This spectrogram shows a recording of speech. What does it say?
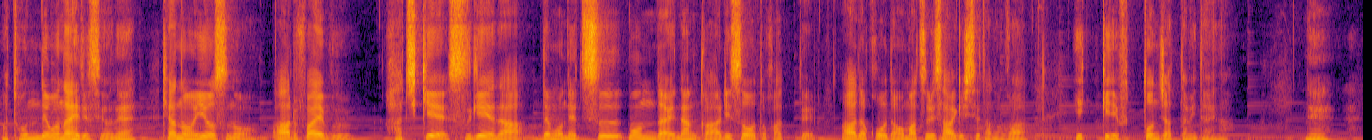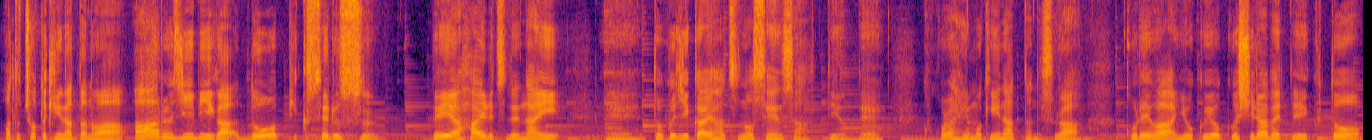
まあ、とんでもないですよね。キヤノン EOS の R5 8K すげえなでも熱問題なんかありそうとかってああだこうだお祭り騒ぎしてたのが一気に吹っ飛んじゃったみたいな。ね。あとちょっと気になったのは RGB が同ピクセル数ベイヤー配列でない、えー、独自開発のセンサーっていうんでここら辺も気になったんですがこれはよくよく調べていくと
